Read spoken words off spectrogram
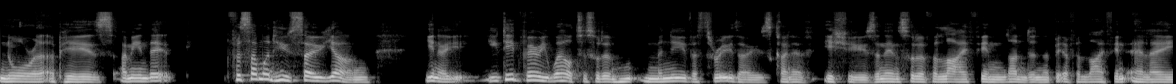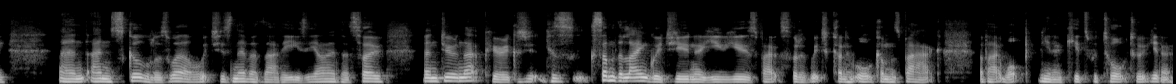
Nora appears. I mean, for someone who's so young, you know, you did very well to sort of maneuver through those kind of issues and then sort of a life in London, a bit of a life in LA, and and school as well, which is never that easy either. So, and during that period, because because some of the language you know you use about sort of which kind of all comes back about what you know kids would talk to, you know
